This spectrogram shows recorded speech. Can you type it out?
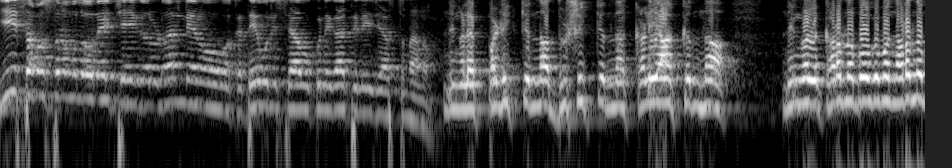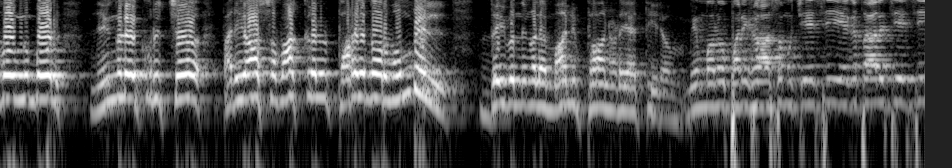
ఈ సంవత్సరములోనే చేయగలడు అని నేను ఒక దేవుని సేవకునిగా తెలియజేస్తున్నాను നിങ്ങളെ പഠിക്കുന്ന ദുഷിക്കുന്ന കളിയാക്കുന്ന നിങ്ങൾ കടന്നു പോകുമ്പോൾ നടന്നു പോകുമ്പോൾ നിങ്ങളെക്കുറിച്ച് പരിഹാസ വാക്കുകൾ പറയുന്നവർ മുമ്പിൽ ദൈവം നിങ്ങളെ മാനിപ്പാനിടയായിത്തീരും మిమ్మల్ని పరిహాసము చేసి ఎగతాళి చేసి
